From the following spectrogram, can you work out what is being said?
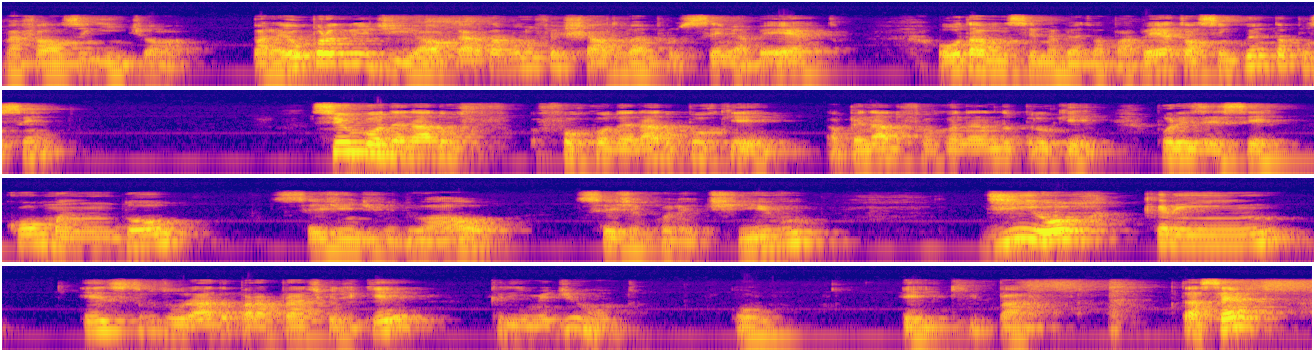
vai falar o seguinte, ó, para eu progredir, ó, o cara estava no fechado, vai para o semi-aberto, ou estava no semi-aberto, vai para aberto, ó, 50%. Se o condenado for condenado por quê? O penado for condenado pelo quê? Por exercer comando, seja individual, seja coletivo, de orcrim estruturado para a prática de quê? Crime hediondo ou equiparado. Tá certo?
